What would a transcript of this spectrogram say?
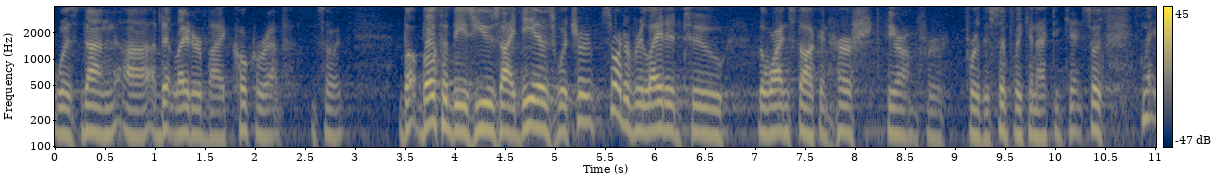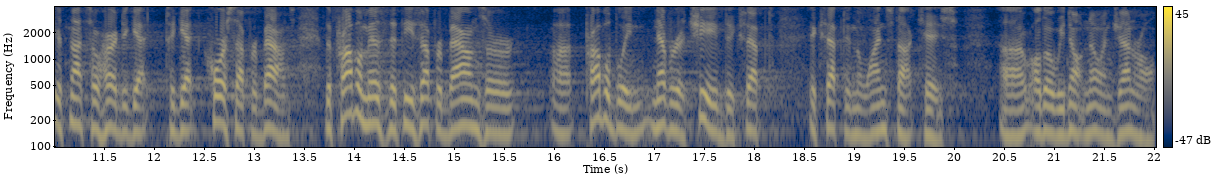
was done uh, a bit later by Kokarev. And so it, both of these use ideas which are sort of related to the Weinstock and Hersch theorem for, for the simply connected case. So it's, not so hard to get, to get coarse upper bounds. The problem is that these upper bounds are uh, probably never achieved except, except in the Weinstock case, uh, although we don't know in general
